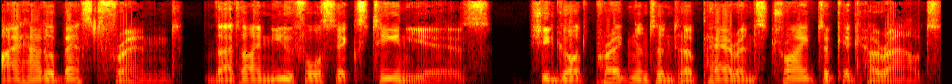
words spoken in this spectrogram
I had a best friend that I knew for 16 years. She got pregnant and her parents tried to kick her out.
